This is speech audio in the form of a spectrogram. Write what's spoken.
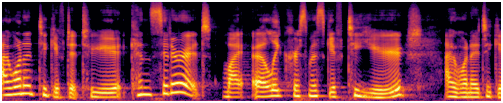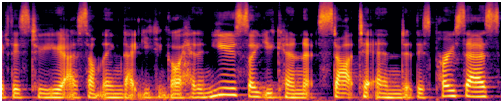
I wanted to gift it to you. Consider it my early Christmas gift to you. I wanted to gift this to you as something that you can go ahead and use so you can start to end this process.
